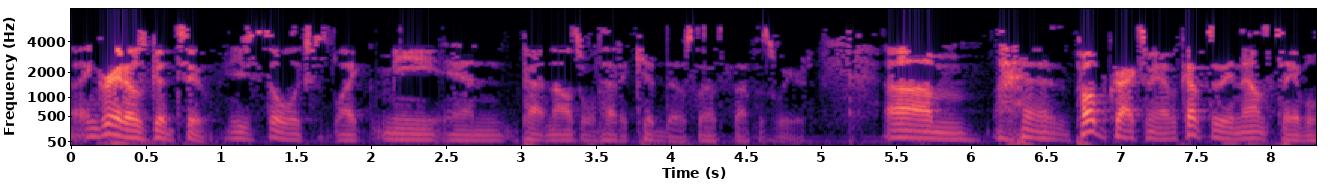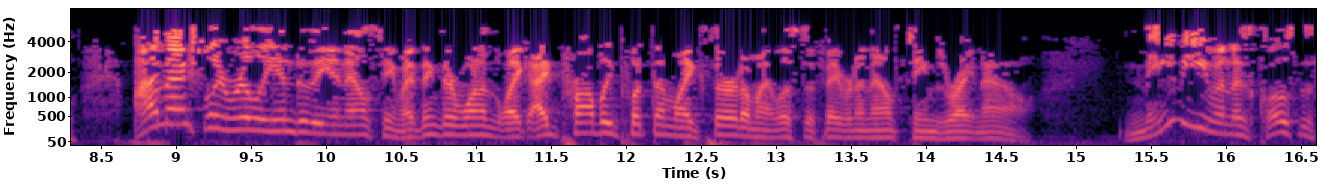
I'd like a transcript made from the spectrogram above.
Uh, and Grado's good too. He still looks like me and Patton Oswalt had a kid though, so that stuff is weird. Um, Pope cracks me up. It comes to the announce table. I'm actually really into the announce team. I think they're one of the, like I'd probably put them like third on my list of favorite announce teams right now. Maybe even as close as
